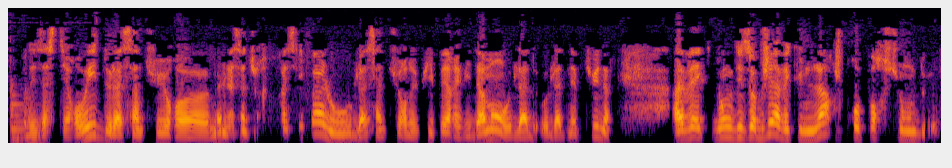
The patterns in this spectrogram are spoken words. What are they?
sur des astéroïdes de la ceinture, euh, même la ceinture principale ou de la ceinture de Kuiper évidemment, au-delà de, Neptune, avec donc des objets avec une large proportion d'eau.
